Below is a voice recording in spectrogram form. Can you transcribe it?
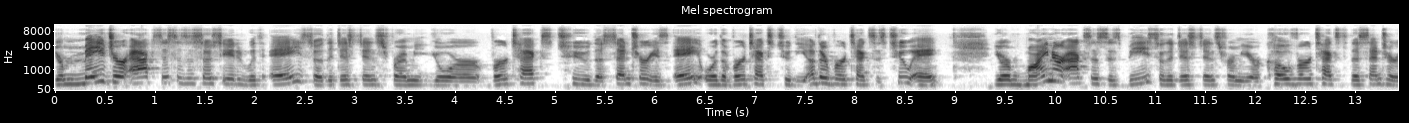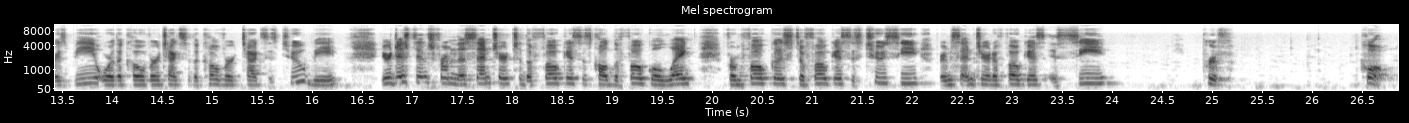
your major axis is associated with A, so the distance from your vertex to the center is A, or the vertex to the other vertex is 2A. Your minor axis is B, so the distance from your co-vertex to the center is B, or the co-vertex to the co-vertex is 2B. Your distance from the center to the focus is called the focal length. From focus to focus is 2C. From center to focus is C. Proof. Cool.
